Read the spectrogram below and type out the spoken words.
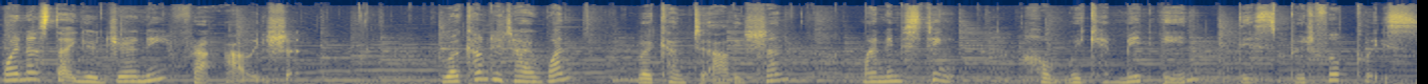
Why not start your journey from Alishan? Welcome to Taiwan. Welcome to Alishan. My name is Ting. Hope we can meet in this beautiful place.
